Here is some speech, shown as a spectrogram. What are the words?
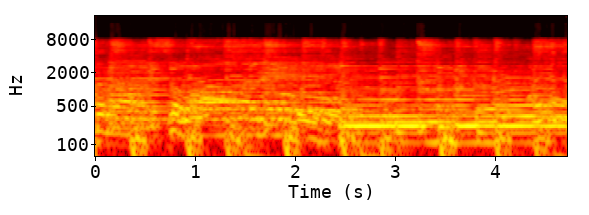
from us so warmly. I got the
